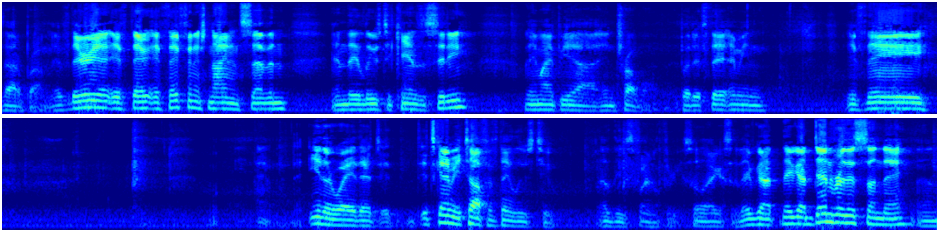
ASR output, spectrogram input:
without a problem. If they're if they if they finish nine and seven and they lose to Kansas City, they might be uh, in trouble. But if they, I mean, if they either way, that it, it's going to be tough if they lose two of these final three. So, like I said, they've got they've got Denver this Sunday, and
